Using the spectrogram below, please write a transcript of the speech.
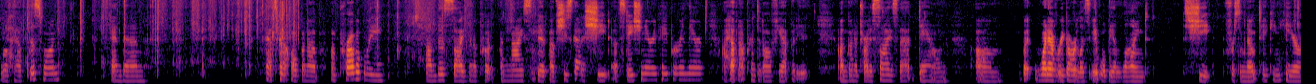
we'll have this one, and then that's going to open up. I'm probably on this side going to put a nice bit of, she's got a sheet of stationery paper in there. I have not printed off yet, but it, I'm going to try to size that down. Um, but whatever, regardless, it will be a lined sheet for some note-taking here.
